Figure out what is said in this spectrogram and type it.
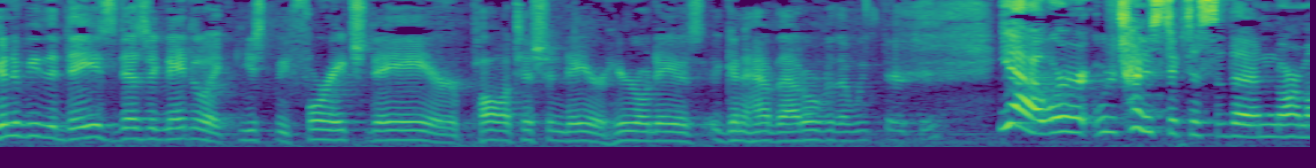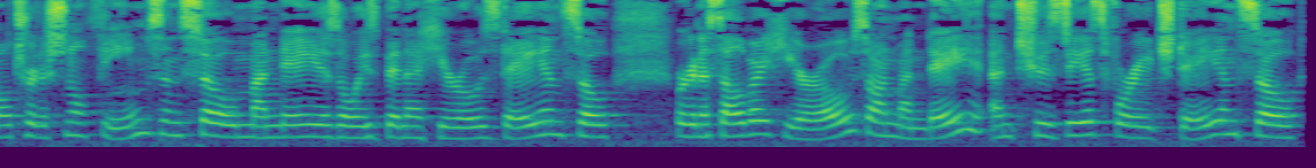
going to be the days designated like used to be 4-H Day or Politician Day or Hero Day? Is going to have that over the week there too? Yeah, we're we're trying to stick to the normal traditional themes, and so Monday has always been a Heroes Day, and so we're going to celebrate heroes on Monday, and Tuesday is 4-H Day, and so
